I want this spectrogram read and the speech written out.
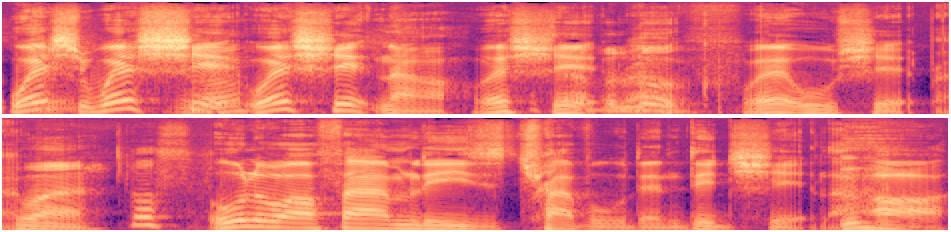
Where's where's shit? Where's shit now? Where's shit? have a bruv? look. We're all shit, bro. Why? All of our families travelled and did shit. Like, mm. ah,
